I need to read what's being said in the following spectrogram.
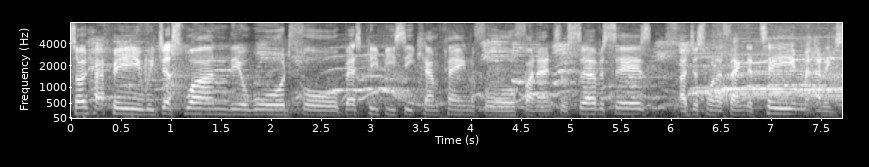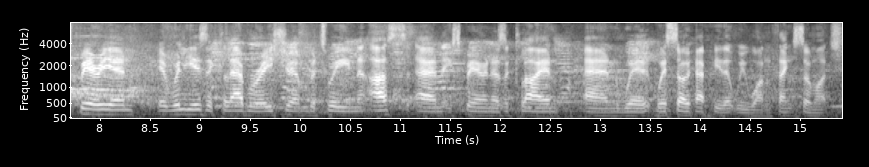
So happy we just won the award for Best PPC Campaign for Financial Services. I just want to thank the team and Experian. It really is a collaboration between us and Experian as a client, and we're, we're so happy that we won. Thanks so much.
